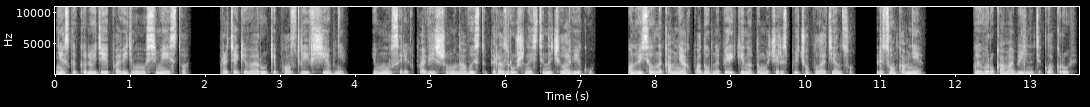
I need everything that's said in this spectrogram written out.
Несколько людей, по-видимому, семейства, протягивая руки, ползли в щебни, и мусорик, повисшему на выступе разрушенной стены человеку. Он висел на камнях, подобно перекинутому через плечо полотенцу, лицом ко мне. По его рукам обильно текла кровь.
